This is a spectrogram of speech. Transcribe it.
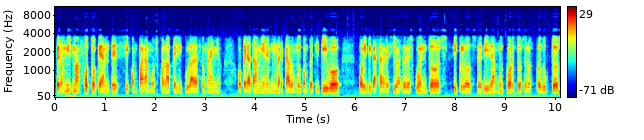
pero misma foto que antes si comparamos con la película de hace un año. Opera también en un mercado muy competitivo, políticas agresivas de descuentos, ciclos de vida muy cortos de los productos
